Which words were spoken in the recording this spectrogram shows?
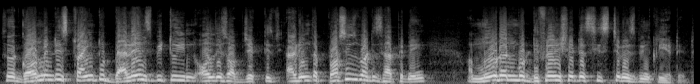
So the government is trying to balance between all these objectives, and in the process what is happening, a more and more differentiated system is being created.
